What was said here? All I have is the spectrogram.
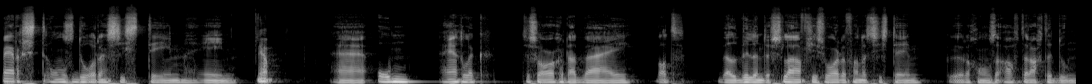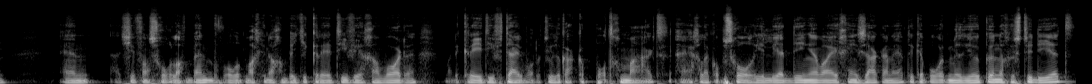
perst ons door een systeem heen. Ja. Eh, om eigenlijk te zorgen dat wij wat welwillende slaafjes worden van het systeem, keurig onze afdrachten doen. En als je van school af bent bijvoorbeeld, mag je nog een beetje creatief gaan worden. Maar de creativiteit wordt natuurlijk al kapot gemaakt. Eigenlijk op school. Je leert dingen waar je geen zak aan hebt. Ik heb ooit milieukunde gestudeerd.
